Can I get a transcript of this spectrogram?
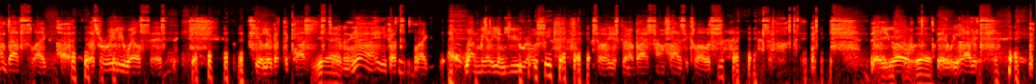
and that's like, uh, that's really well said. if you look at the costume, Yeah. yeah. he got like one million euros. So he's going to buy some fancy clothes. so, there you go. Yeah. There we have it.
